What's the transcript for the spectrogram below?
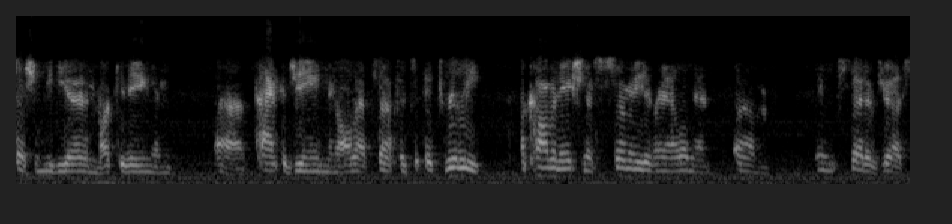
social media and marketing and uh, packaging and all that stuff. It's, it's really a combination of so many different elements um, instead of just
